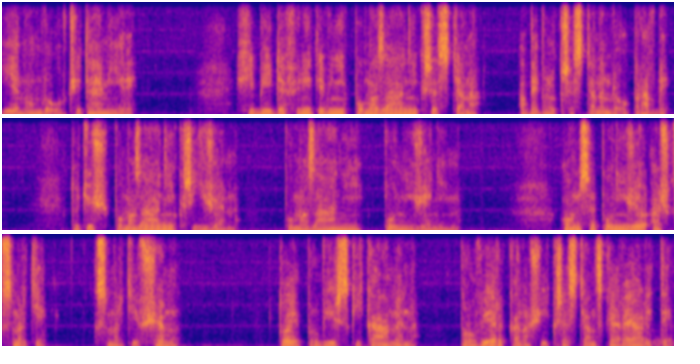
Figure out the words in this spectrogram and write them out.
jenom do určité míry. Chybí definitivní pomazání křesťana, aby byl křesťanem doopravdy totiž pomazání křížem, pomazání ponížením. On se ponížil až k smrti, k smrti všemu. To je průbířský kámen, prověrka naší křesťanské reality.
